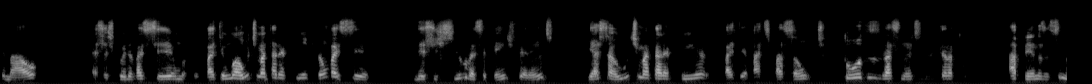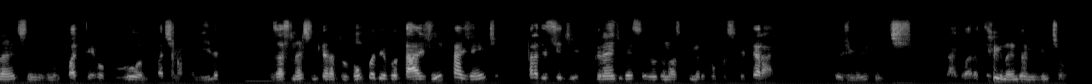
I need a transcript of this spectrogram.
final, essa escolha vai ser, uma, vai ter uma última tarefinha que não vai ser nesse estilo, vai ser bem diferente. E essa última tarefinha vai ter a participação de todos os assinantes da literatura. Apenas assinantes, não pode ter robô, não pode chamar família. Os assinantes da literatura vão poder votar junto com a gente para decidir o grande vencedor do nosso primeiro concurso literário, 2020. Agora terminando em 2021.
